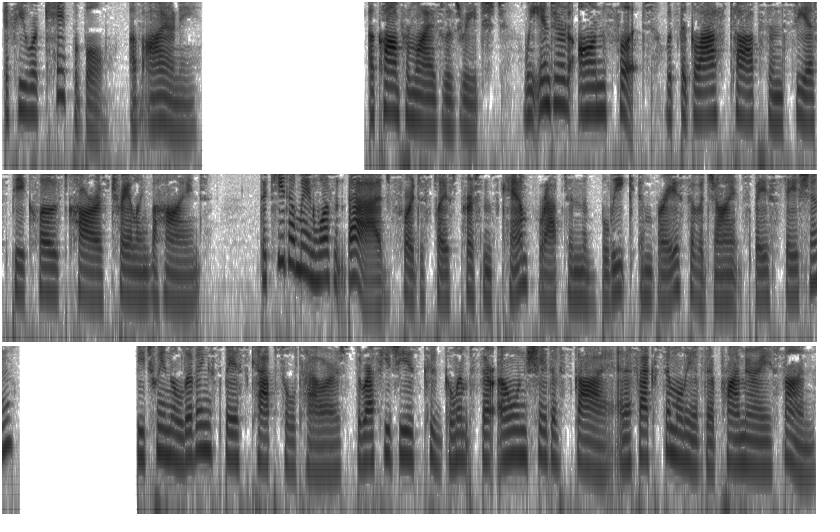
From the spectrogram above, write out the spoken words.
If he were capable of irony. A compromise was reached. We entered on foot, with the glass tops and CSP closed cars trailing behind. The key domain wasn't bad for a displaced person's camp wrapped in the bleak embrace of a giant space station. Between the living space capsule towers, the refugees could glimpse their own shade of sky and a facsimile of their primary sun,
